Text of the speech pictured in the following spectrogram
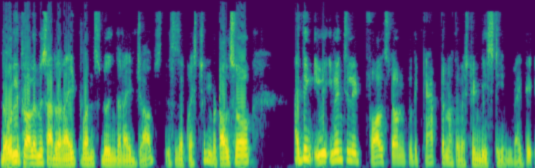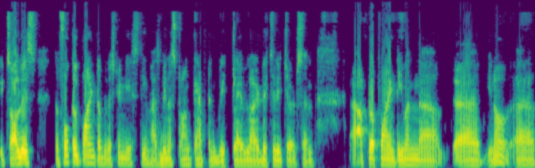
The only problem is are the right ones doing the right jobs? This is a question but also i think eventually it falls down to the captain of the west indies team right? It's always the focal point of the west indies team has been a strong captain be it clive lloyd rich richards and up to a point even uh, uh, you know uh,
